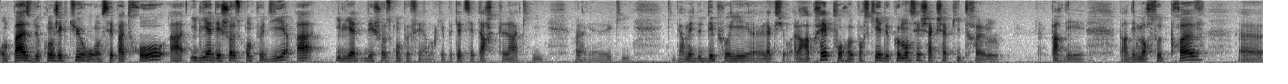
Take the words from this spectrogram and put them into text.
on passe de conjecture où on ne sait pas trop à il y a des choses qu'on peut dire à il y a des choses qu'on peut faire. Donc il y a peut-être cet arc-là qui, voilà, qui, permet de déployer euh, l'action. Alors après, pour, pour ce qui est de commencer chaque chapitre euh, par, des, par des morceaux de preuve, euh,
